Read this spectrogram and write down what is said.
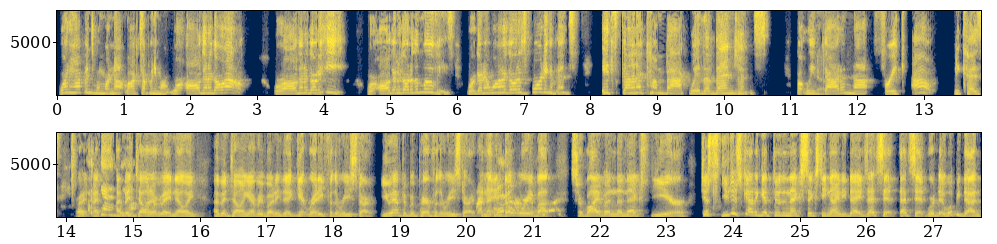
what happens when we're not locked up anymore? We're all going to go out. We're all going to go to eat. We're all going to go to the movies. We're going to want to go to sporting events. It's going to come back with a vengeance. But we've yeah. got to not freak out because right. Again, I, have been telling everybody, Nely, I've been telling everybody to get ready for the restart. You have to prepare for the restart, and, and don't worry about surviving the next year. Just you just got to get through the next 60, 90 days. That's it. That's it. We're we'll be done.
